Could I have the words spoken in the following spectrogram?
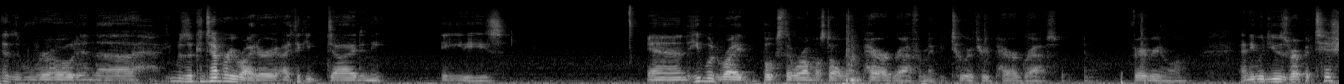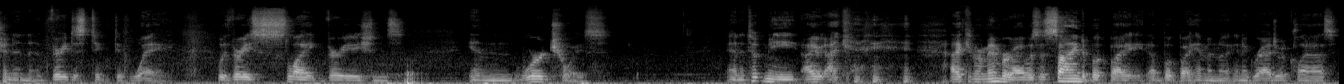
wrote in the. He was a contemporary writer. I think he died in the '80s, and he would write books that were almost all one paragraph, or maybe two or three paragraphs, but, you know, very very long. And he would use repetition in a very distinctive way, with very slight variations in word choice. And it took me. I I can, I can remember I was assigned a book by a book by him in a, in a graduate class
